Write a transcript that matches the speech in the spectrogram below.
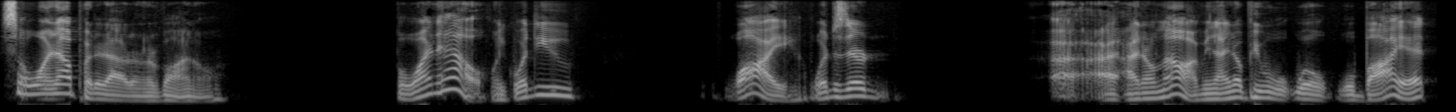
So why not put it out on a vinyl? But why now? Like, what do you? Why? What is there? I, I don't know. I mean, I know people will will buy it.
